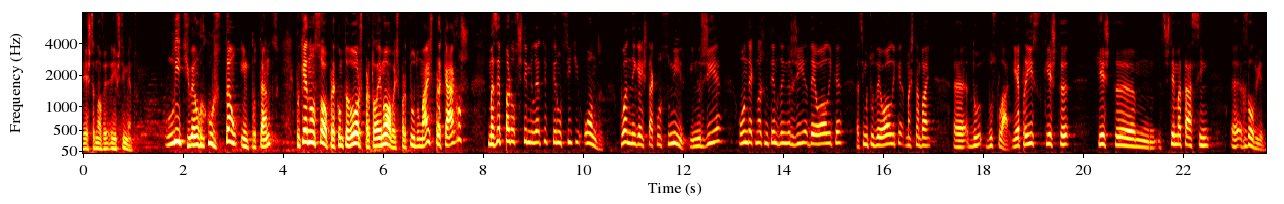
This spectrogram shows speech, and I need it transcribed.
este novo investimento. O lítio é um recurso tão importante porque é não só para computadores, para telemóveis, para tudo mais, para carros, mas é para o sistema elétrico ter um sítio onde, quando ninguém está a consumir energia, onde é que nós metemos a energia da eólica, acima de tudo da eólica, mas também do, do, solar. E é para isso que este, que este um, sistema está assim uh, resolvido.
